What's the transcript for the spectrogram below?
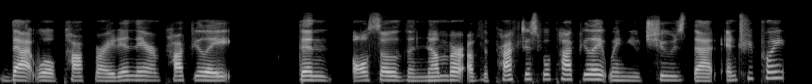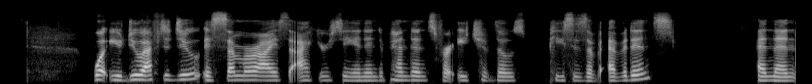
that will pop right in there and populate. Then also the number of the practice will populate when you choose that entry point. What you do have to do is summarize the accuracy and independence for each of those pieces of evidence and then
